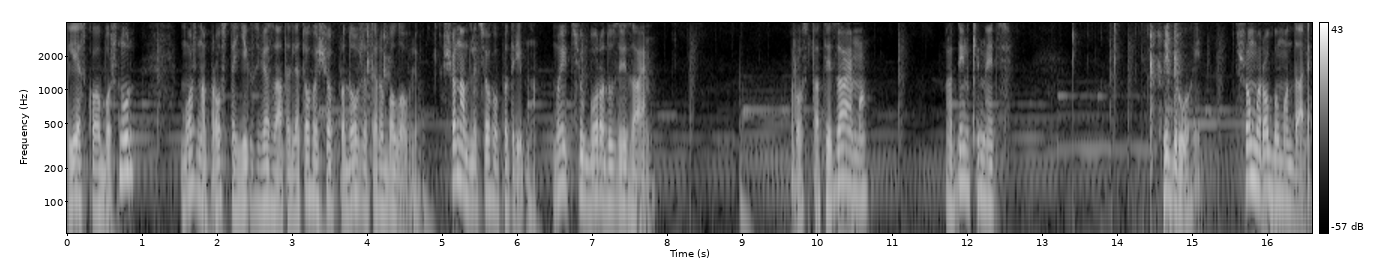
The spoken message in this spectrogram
леску або шнур, можна просто їх зв'язати для того, щоб продовжити риболовлю. Що нам для цього потрібно? Ми цю бороду зрізаємо. Просто отрізаємо один кінець і другий. Що ми робимо далі?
